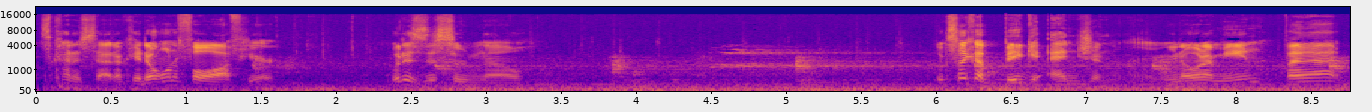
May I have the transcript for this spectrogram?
It's kind of sad. Okay, don't want to fall off here. What is this room, though? Looks like a big engine room. You know what I mean by that?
